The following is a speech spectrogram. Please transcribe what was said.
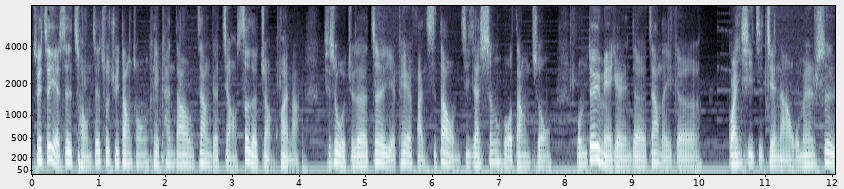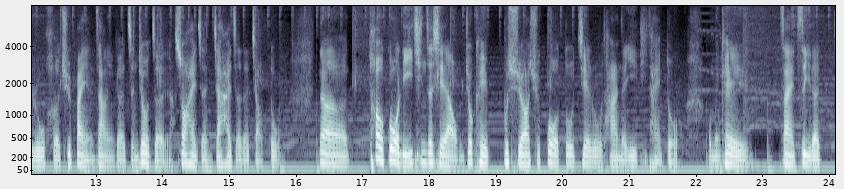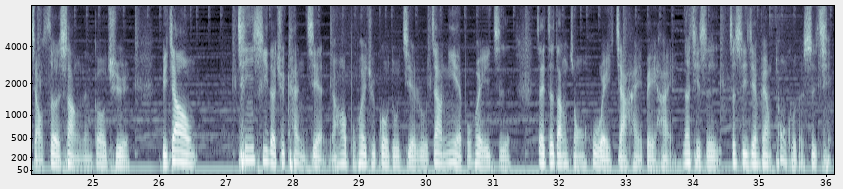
所以这也是从这出剧当中可以看到这样一个角色的转换啊。其实我觉得这也可以反思到我们自己在生活当中，我们对于每个人的这样的一个关系之间啊，我们是如何去扮演这样一个拯救者、受害者、加害者的角度。那透过厘清这些啊，我们就可以不需要去过度介入他人的议题太多，我们可以在自己的角色上能够去比较。清晰的去看见，然后不会去过度介入，这样你也不会一直在这当中互为加害被害。那其实这是一件非常痛苦的事情。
